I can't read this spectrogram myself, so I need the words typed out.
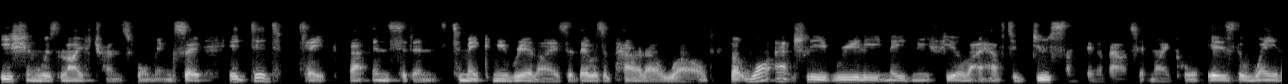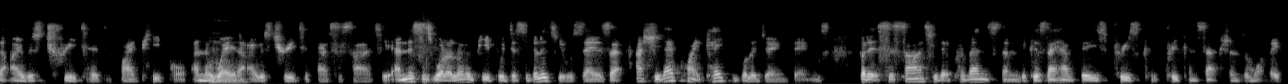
Ishan was life transforming. So it did take that incident to make me realize that there was a parallel world. But what actually really made me feel that I have to do something about it, Michael, is the way that I was treated by people and the mm. way that I was treated by society. And this is what a lot of people with disability will say is that actually they're quite capable of doing things, but it's society that prevents them because they have these pre- preconceptions on what they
